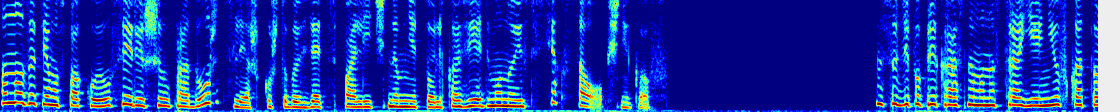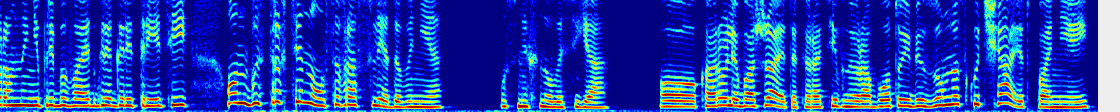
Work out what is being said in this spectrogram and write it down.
но затем успокоился и решил продолжить слежку, чтобы взять с поличным не только ведьму, но и всех сообщников. Судя по прекрасному настроению, в котором ныне пребывает Грегори Третий, он быстро втянулся в расследование, усмехнулась я. О, король обожает оперативную работу и безумно скучает по ней.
